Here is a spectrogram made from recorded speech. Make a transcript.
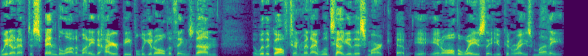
we don't have to spend a lot of money to hire people to get all the things done with a golf tournament. I will tell you this, Mark, uh, in all the ways that you can raise money,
